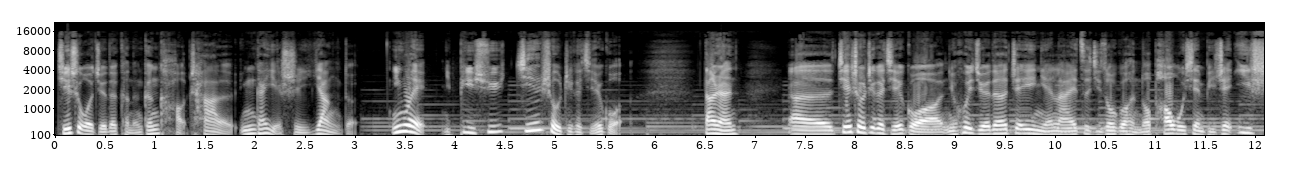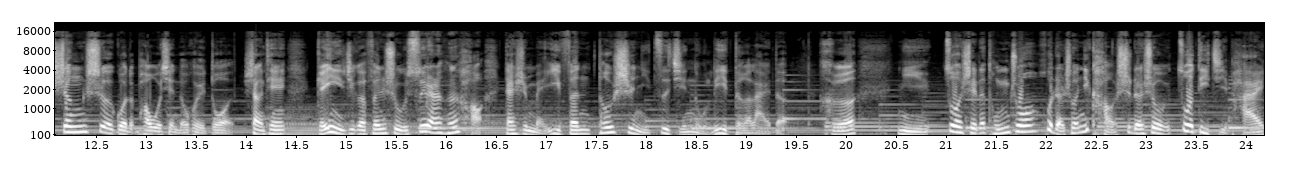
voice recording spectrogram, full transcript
其实我觉得可能跟考差的应该也是一样的，因为你必须接受这个结果。当然。呃，接受这个结果，你会觉得这一年来自己做过很多抛物线，比这一生射过的抛物线都会多。上天给你这个分数虽然很好，但是每一分都是你自己努力得来的，和你坐谁的同桌，或者说你考试的时候坐第几排，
